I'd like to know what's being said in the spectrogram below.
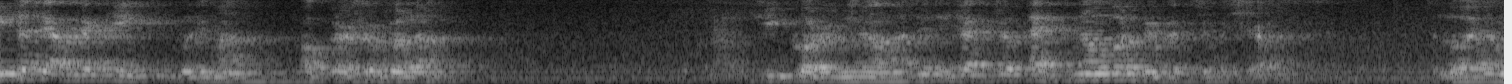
এটাতে আমরা কে কি পরিমাণ অগ্রসর হলাম? কি করণীয় আমাদের? এটা একটা এক নম্বর বিবেচ্য বিষয় আমাদের। ল অ্যান্ড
